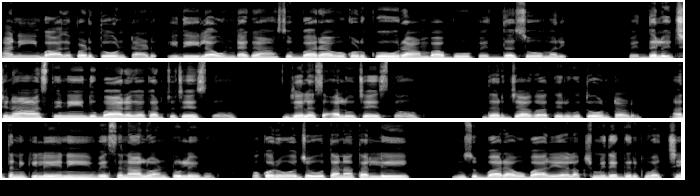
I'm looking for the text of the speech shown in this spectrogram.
అని బాధపడుతూ ఉంటాడు. ఇది ఇలా ఉండగా సుబ్బారావు కొడుకు రాంబాబు పెద్ద సోమరి. పెద్దలు ఇచ్చిన ఆస్తిని దుబారగా ఖర్చు చేస్తూ జలసాలు చేస్తూ దర్జాగా తిరుగుతూ ఉంటాడు. అతనికి లేని వ్యసనాలు అంటూ లేవు. ఒకరోజు తన తల్లి సుబ్బారావు భార్య లక్ష్మి దగ్గరికి వచ్చి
